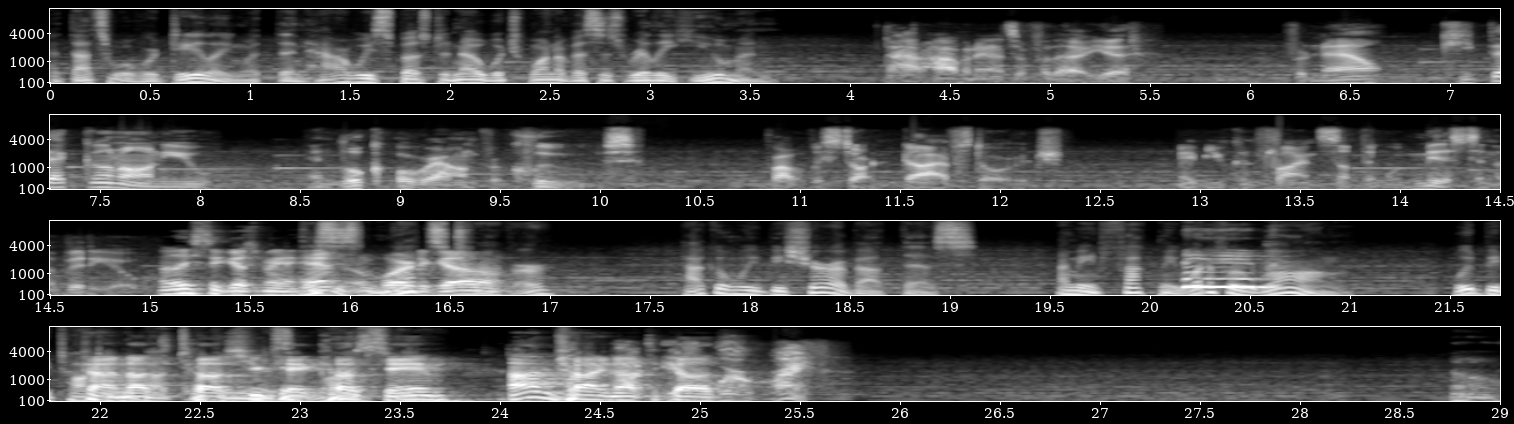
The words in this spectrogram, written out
If that's what we're dealing with, then how are we supposed to know which one of us is really human? I don't have an answer for that yet. For now, keep that gun on you and look around for clues. Probably start in dive storage. Maybe you can find something we missed in the video. At least it gives me a This hint is of where nuts, to go. Trevor. How can we be sure about this? I mean, fuck me, what if we're wrong? We'd be talking Trying not about to cuss. You can't cuss, lives game. I'm trying not to cuss. We're right. No.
